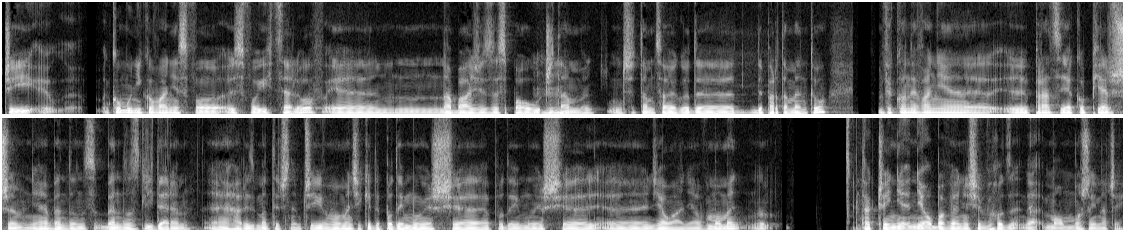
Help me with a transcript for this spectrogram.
czyli komunikowanie swo, swoich celów e, na bazie zespołu mhm. czy, tam, czy tam całego de, departamentu. Wykonywanie e, pracy jako pierwszym, nie? Będąc, będąc liderem e, charyzmatycznym, czyli w momencie, kiedy podejmujesz się, podejmujesz się działania, w momencie, no, tak, czyli nie, nie obawianie się wychodzenia, może inaczej,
